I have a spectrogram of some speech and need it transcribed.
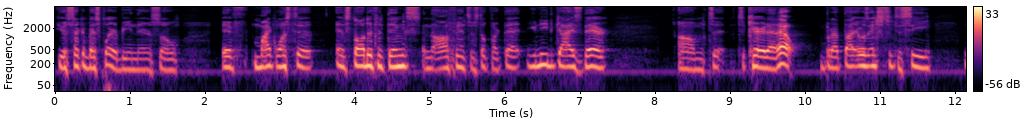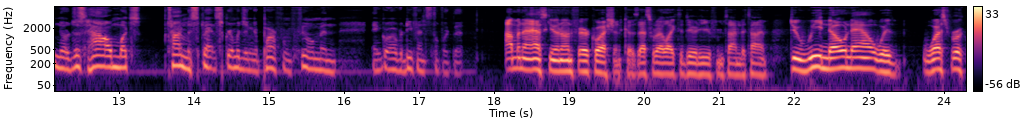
your second best player being there. So if Mike wants to install different things in the offense or stuff like that, you need guys there um, to to carry that out. But I thought it was interesting to see, you know, just how much time is spent scrimmaging apart from film and, and going over defense stuff like that. I'm going to ask you an unfair question because that's what I like to do to you from time to time. Do we know now with Westbrook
